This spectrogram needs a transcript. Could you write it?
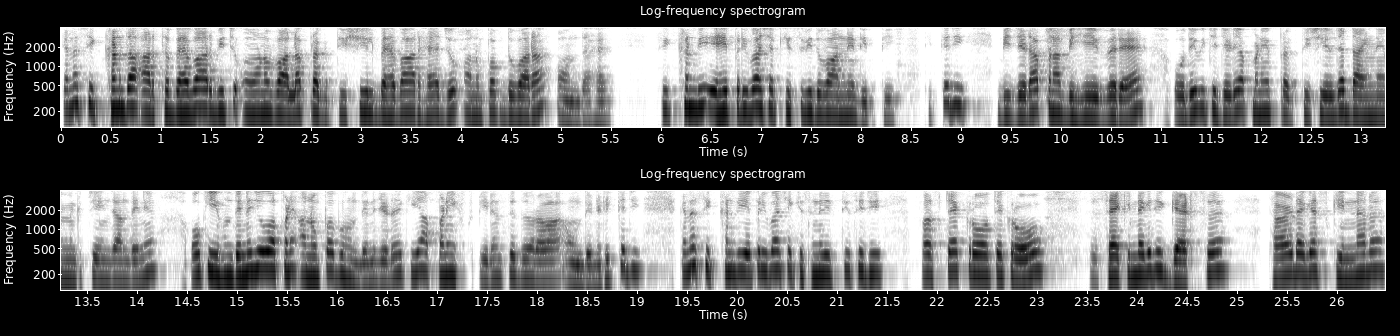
ਕਹਿੰਦਾ ਸਿੱਖਣ ਦਾ ਅਰਥ ਵਿਵਹਾਰ ਵਿੱਚ ਆਉਣ ਵਾਲਾ ਪ੍ਰਗਤੀਸ਼ੀਲ ਵਿਵਹਾਰ ਹੈ ਜੋ ਅਨੁਭਵ ਦੁਆਰਾ ਆਉਂਦਾ ਹੈ। ਸਿੱਖਣ ਦੀ ਇਹ ਪਰਿਭਾਸ਼ਾ ਕਿਸ ਵਿਦਵਾਨ ਨੇ ਦਿੱਤੀ? ਠੀਕ ਹੈ ਜੀ। ਵੀ ਜਿਹੜਾ ਆਪਣਾ ਬਿਹੇਵੀਅਰ ਹੈ, ਉਹਦੇ ਵਿੱਚ ਜਿਹੜੇ ਆਪਣੇ ਪ੍ਰਗਤੀਸ਼ੀਲ ਜਾਂ ਡਾਇਨਾਮਿਕ ਚੇਂਜ ਆਉਂਦੇ ਨੇ, ਉਹ ਕੀ ਹੁੰਦੇ ਨੇ? ਜੋ ਆਪਣੇ ਅਨੁਭਵ ਹੁੰਦੇ ਨੇ, ਜਿਹੜੇ ਕਿ ਆਪਣੇ ਐਕਸਪੀਰੀਅੰਸ ਦੇ ਦੁਆਰਾ ਆਉਂਦੇ ਨੇ। ਠੀਕ ਹੈ ਜੀ। ਕਹਿੰਦਾ ਸਿੱਖਣ ਦੀ ਇਹ ਪਰਿਭਾਸ਼ਾ ਕਿਸ ਨੇ ਦਿੱਤੀ ਸੀ ਜੀ? ਫਸਟ ਹੈ ਕਰੋ ਤੇ ਕਰੋ। ਸੈਕਿੰਡ ਹੈਗਾ ਜੀ ਗੈਟਸ ਥਰਡ ਹੈਗਾ ਸਕਿਨਰ।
